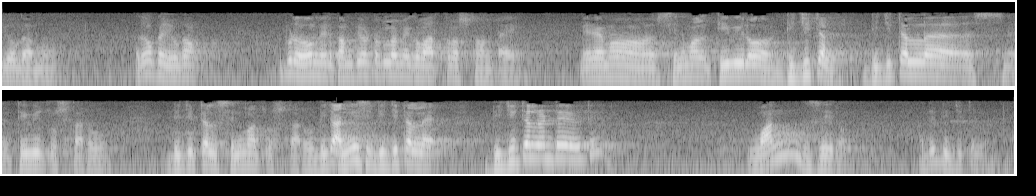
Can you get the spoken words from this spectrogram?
యుగము. అదొక యుగం. ఇప్పుడు మీరు కంప్యూటర్లో మీకు వార్తలు వస్తూ ఉంటాయి. మీరేమో సినిమా టీవీలో డిజిటల్ డిజిటల్ టీవీ చూస్తారు. డిజిటల్ సినిమా చూస్తారు. డిజి అన్నీ డిజిటల్లే. డిజిటల్ అంటే ఏమిటి? వన్ జీరో. అది డిజిటల్ అంటే.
